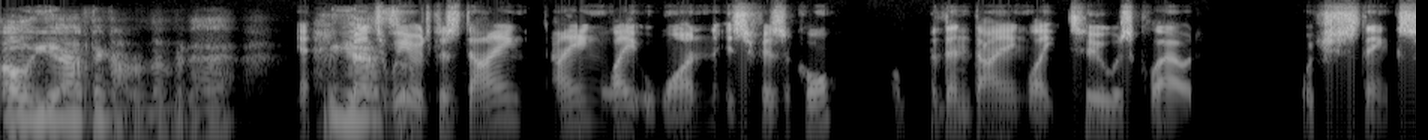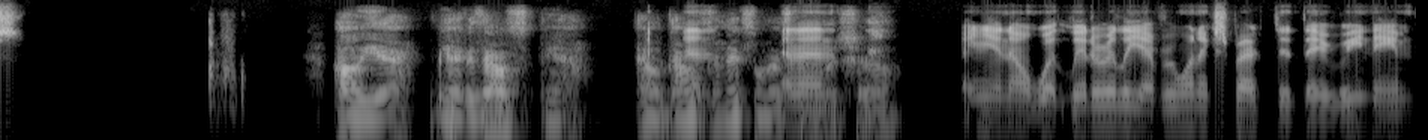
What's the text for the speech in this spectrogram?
Oh yeah, I think I remember that. Yeah, But yeah, it's so- weird because Dying Dying Light 1 is physical, but then Dying Light 2 is cloud, which stinks. Oh yeah, yeah, because that was yeah, that, that was the next one that's going to show. And you know what literally everyone expected, they renamed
